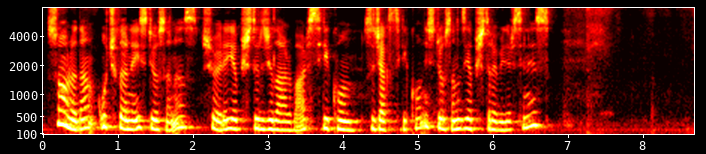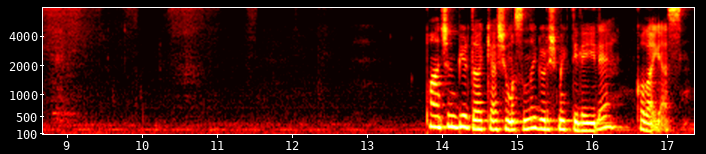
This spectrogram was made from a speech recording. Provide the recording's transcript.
Sonradan uçlarına istiyorsanız şöyle yapıştırıcılar var. Silikon, sıcak silikon istiyorsanız yapıştırabilirsiniz. Punch'ın bir dahaki aşamasında görüşmek dileğiyle kolay gelsin.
